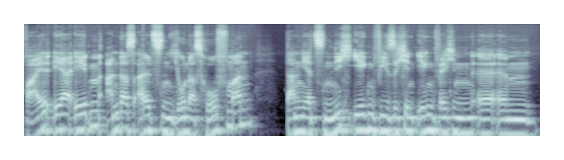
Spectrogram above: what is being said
weil er eben anders als ein Jonas Hofmann dann jetzt nicht irgendwie sich in irgendwelchen äh, ähm,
